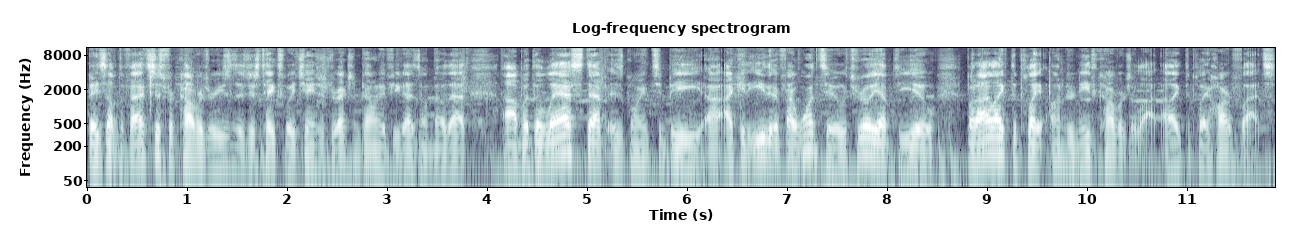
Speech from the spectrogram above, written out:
based off the fact it's just for coverage reasons. It just takes away change of direction penalty if you guys don't know that. Uh, but the last step is going to be uh, I could either, if I want to, it's really up to you, but I like to play underneath coverage a lot. I like to play hard flats.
